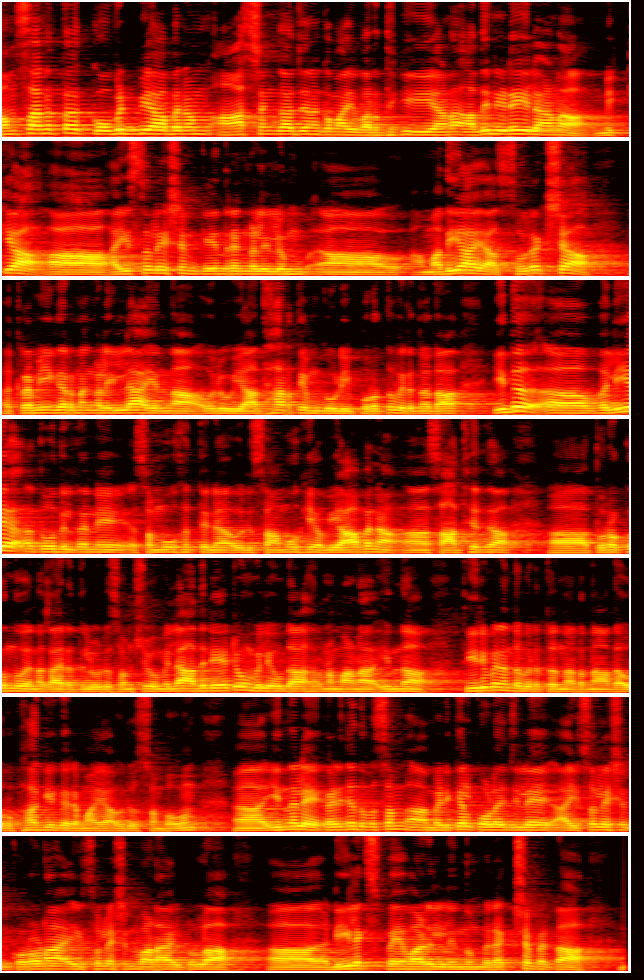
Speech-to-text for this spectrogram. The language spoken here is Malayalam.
സംസ്ഥാനത്ത് കോവിഡ് വ്യാപനം ആശങ്കാജനകമായി വർദ്ധിക്കുകയാണ്. അതിനിടയിലാണ് മിക്ക ഐസൊലേഷൻ കേന്ദ്രങ്ങളിലും മതിയായ സുരക്ഷാ ക്രമീകരണങ്ങളില്ല എന്ന ഒരു യാഥാർത്ഥ്യം കൂടി പുറത്തു വരുന്നത്. ഇത് വലിയ തോതിൽ തന്നെ സമൂഹത്തിന് ഒരു സാമൂഹ്യ വ്യാപന സാധ്യത തുറക്കുന്നു എന്ന കാര്യത്തിൽ ഒരു സംശയവുമില്ല. അതിന്റെ ഏറ്റവും വലിയ ഉദാഹരണമാണ് ഇന്ന് തിരുവനന്തപുരത്ത് നടന്ന ദൗർഭാഗ്യകരമായ ഒരു സംഭവം. ഇന്നലെ കഴിഞ്ഞ ദിവസം മെഡിക്കൽ കോളേജിലെ ഐസൊലേഷൻ കൊറോണ ഐസൊലേഷൻ വാർഡായിട്ടുള്ള ഡീലക്സ് പേവാർഡിൽ നിന്നും രക്ഷപ്പെട്ട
